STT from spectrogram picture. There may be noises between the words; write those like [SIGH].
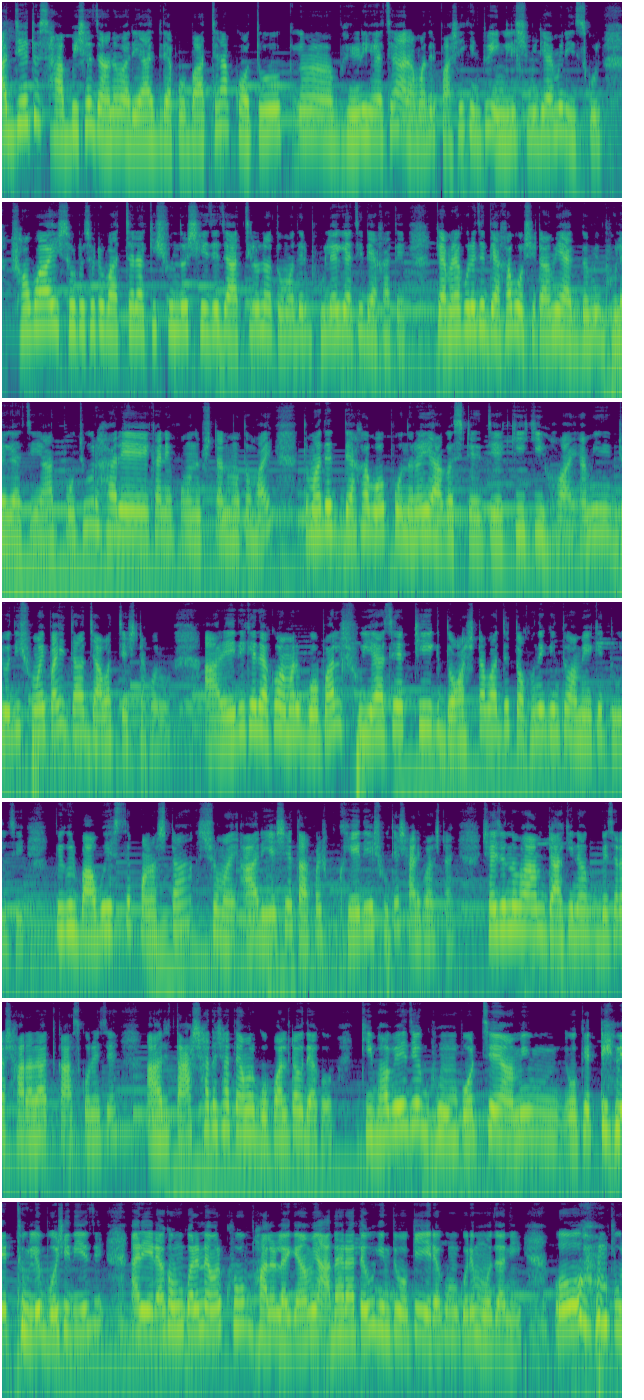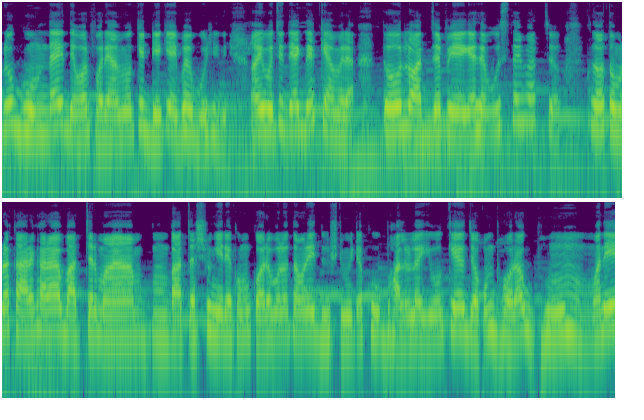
আজ যেহেতু ছাব্বিশে জানুয়ারি আজ দেখো বাচ্চারা কত ভিড় হয়েছে। আর আমাদের পাশেই কিন্তু ইংলিশ মিডিয়ামের স্কুল। সবাই ছোট ছোট বাচ্চারা কি সুন্দর সেজে যাচ্ছিল না, তোমাদের ভুলে গেছি দেখাতে। ক্যামেরা করে যে দেখাবো সেটা আমি একদমই ভুলে গেছি। আর প্রচুর হারে এখানে অনুষ্ঠান মতো হয়। তোমাদের দেখাবো পনেরোই আগস্টে যে কি কি হয়। আমি যদি সময় পাই তা যাওয়ার চেষ্টা করব। আর এইদিকে দেখো আমার গোপাল শুয়ে আছে ঠিক দশটা বাজে তখনই কিন্তু আমি একে তুলছি। পিগুর বাবু এসছে পাঁচটা সময় আর এসে তারপর খেয়ে দিয়ে শুতে সাড়ে পাঁচটায়। সেই জন্য আমি ডাকি না, বেচারা সারা রাত কাজ করেছে। আর তার সাথে সাথে আমার গোপালটাও দেখো, কীভাবে যে ঘুম পড়ছে। আমি ওকে টেনে তুলে বসে দিয়েছি। আর এরকম করে না আমার খুব ভালো লাগে। আমি আধা রাতেও কিন্তু ওকে এরকম করে মজা নিই। ও পুরো ঘুম দেয়, দেওয়ার পরে আমি ওকে ডেকে এইভাবে বসিয়ে দিই। আমি বলছি, দেখ দেখ, ক্যামেরা। তো লজ্জা পেয়ে গেছে, বুঝতেই পারছ? তো তোমরা কার কারা বাচ্চার মা বাচ্চার সঙ্গে এরকম করে বলো তো? আমার এই দুষ্টুমিটা খুব ভালো লাগে। ওকে যখন ভরা ঘুম মানে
